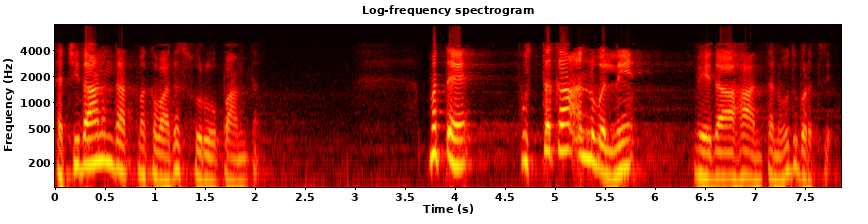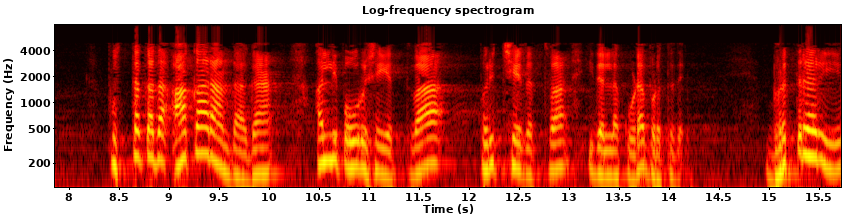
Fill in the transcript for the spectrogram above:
ಸಚ್ಚಿದಾನಂದಾತ್ಮಕವಾದ ಸ್ವರೂಪ ಅಂತ. ಮತ್ತೆ ಪುಸ್ತಕ ಅನ್ನುವಲ್ಲಿ ವೇದಾಹ ಅಂತನ್ನುವುದು ಬರುತ್ತದೆ. ಪುಸ್ತಕದ ಆಕಾರ ಅಂದಾಗ ಅಲ್ಲಿ ಪೌರುಷಯತ್ವ, ಪರಿಚ್ಛೇದತ್ವ ಇದೆಲ್ಲ ಕೂಡ ಬರುತ್ತದೆ. ಭರ್ತೃಹರಿ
